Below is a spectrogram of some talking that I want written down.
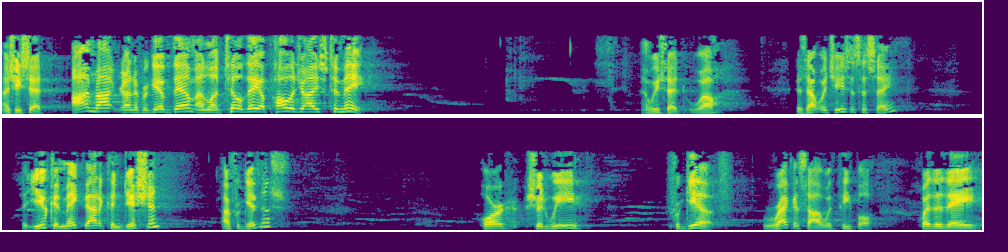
And she said, I'm not going to forgive them until they apologize to me. And we said, well, is that what Jesus is saying? That you can make that a condition of forgiveness? Or should we forgive, reconcile with people, whether they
